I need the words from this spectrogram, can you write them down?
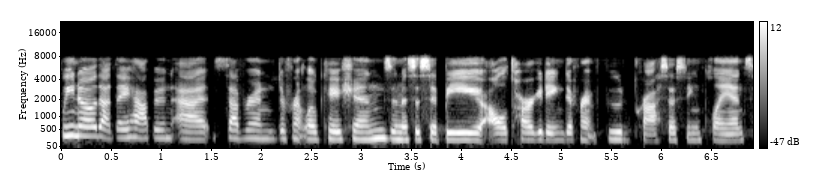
We know that they happen at seven different locations in Mississippi, all targeting different food processing plants.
